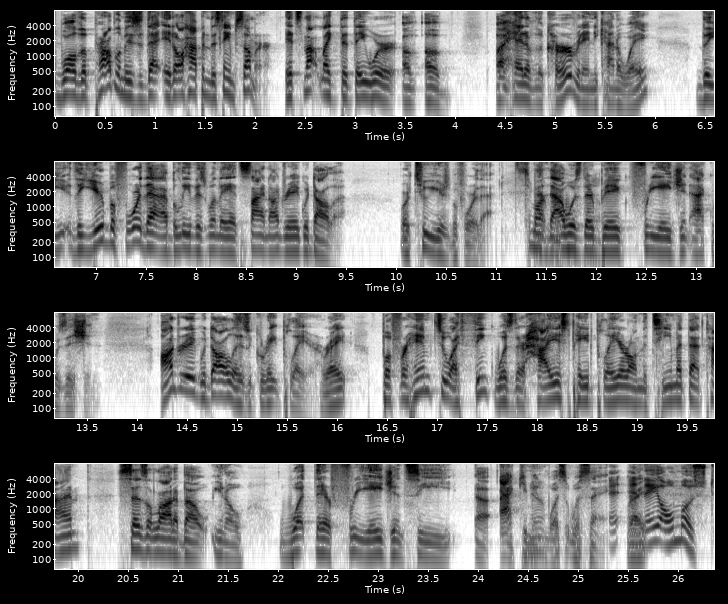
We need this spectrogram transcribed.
well, the problem is that it all happened the same summer. It's not like that they were a, a, ahead of the curve in any kind of way. the The year before that, I believe, is when they had signed Andre Iguodala, or two years before that. Smart. And that was their big free agent acquisition. Andre Iguodala is a great player, right? But for him to, I think, was their highest paid player on the team at that time, says a lot about you know what their free agency uh, acumen yeah. was was saying. And, right? and, they almost,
